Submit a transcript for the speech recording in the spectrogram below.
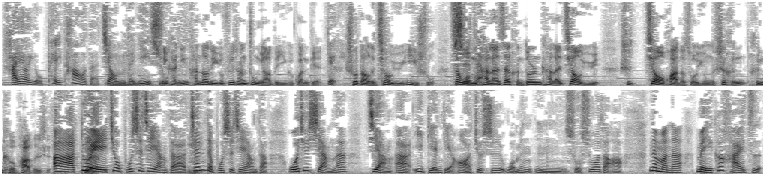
还要有配套的教育的艺术。嗯你看，您谈到了一个非常重要的一个观点，对，说到了教育艺术，在我们看来，在很多人看来，教育是教化的作用，是很很可怕的事啊，对对，就不是这样的，真的不是这样的。我就想呢，讲啊一点点啊，就是我们嗯所说的啊。那么呢，每个孩子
